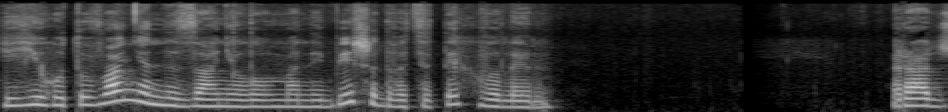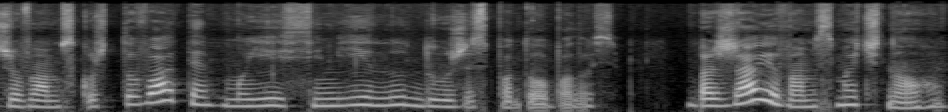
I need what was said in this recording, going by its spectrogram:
Її готування не зайняло в мене більше 20 хвилин. Раджу вам скуштувати, моїй сім'ї ну дуже сподобалось. Бажаю вам смачного!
